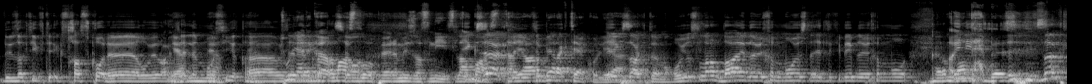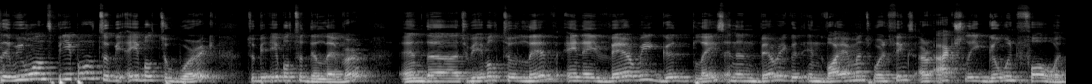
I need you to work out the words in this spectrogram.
des activités extra-scolaires ويروح يتعلم موسيقى تولي هذاك. Maslow pyramids of needs لا باس Exactly. يا ربي راك تاكل exactement ويوصل رمضان يبداو يخموا يوصل عيد الكبير يبداو يخموا رمضان تحبس. exactly we want people to be able to work to be able to deliver and uh, to be able to live in a very good place and a very good environment where things are actually going forward.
